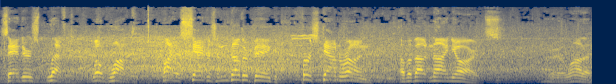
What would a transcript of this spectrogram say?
Sanders left, well blocked. Miles Sanders, another big first down run of about nine yards. A lot of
